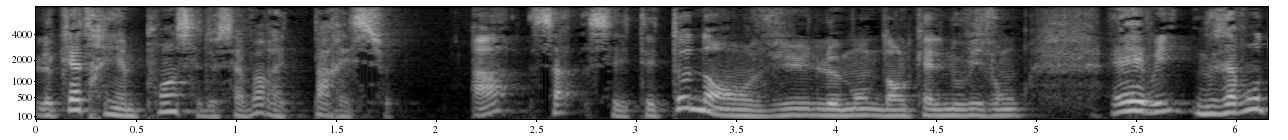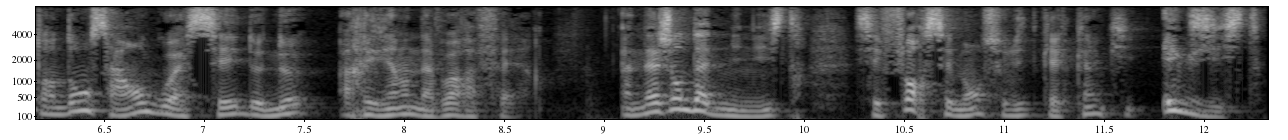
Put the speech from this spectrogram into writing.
Le quatrième point, c'est de savoir être paresseux. Ah, ça, c'est étonnant vu le monde dans lequel nous vivons. Eh oui, nous avons tendance à angoisser de ne rien avoir à faire. Un agent d'administre, c'est forcément celui de quelqu'un qui existe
